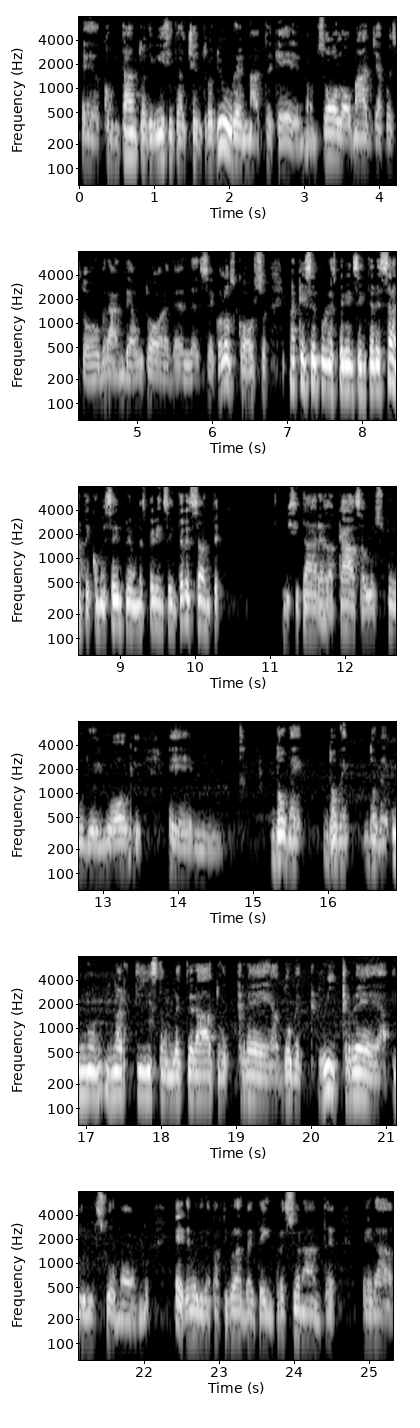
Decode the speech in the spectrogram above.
eh, con tanto di visita al centro di Urenmat che non solo omaggia questo grande autore del secolo scorso, ma che è sempre un'esperienza interessante, come sempre è un'esperienza interessante visitare la casa, lo studio, i luoghi eh, dove, dove, dove un, un artista, un letterato crea, dove ricrea il suo mondo e devo dire particolarmente impressionante era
